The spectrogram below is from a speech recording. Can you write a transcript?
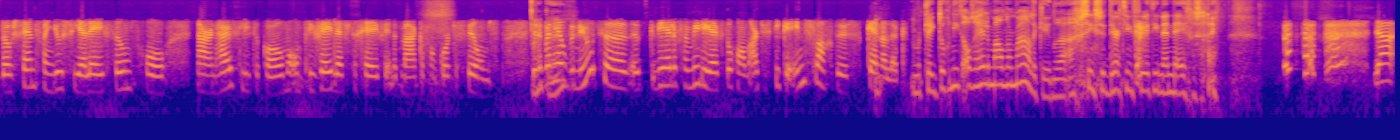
docent van UCLA filmschool naar hun huis lieten komen om privéles te geven in het maken van korte films. Dus ik ben heel benieuwd. Eh, die hele familie heeft toch wel een artistieke inslag, dus kennelijk. Maar het klinkt toch niet als helemaal normale kinderen... aangezien ze 13, 14 en 9 zijn. Ja,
